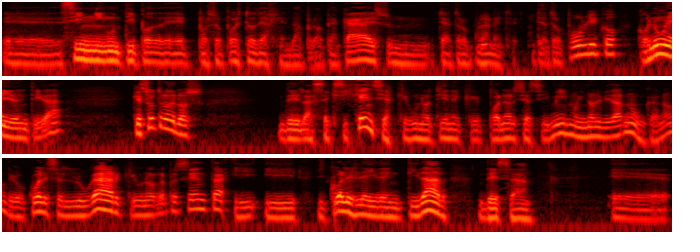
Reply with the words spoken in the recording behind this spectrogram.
eh, sin ningún tipo de, por supuesto, de agenda propia. Acá es un teatro, nuevamente, un teatro público con una identidad, que es otro de los de las exigencias que uno tiene que ponerse a sí mismo y no olvidar nunca, ¿no? Digo, cuál es el lugar que uno representa y, y- y cuál es la identidad de esa eh,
